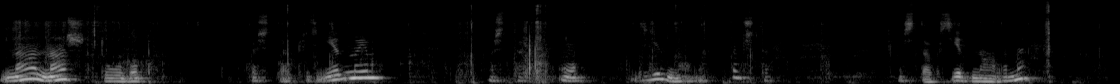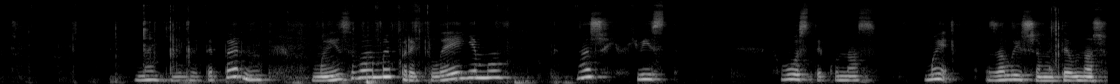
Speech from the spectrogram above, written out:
на наш тулуб. Ось так з'єднуємо. Ось так. О, з'єднали. Бачите? Ось так з'єднали ми. Наділи. Тепер ми з вами приклеїмо наш хвіст. Хвостик у нас ми залишимо, де у нас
